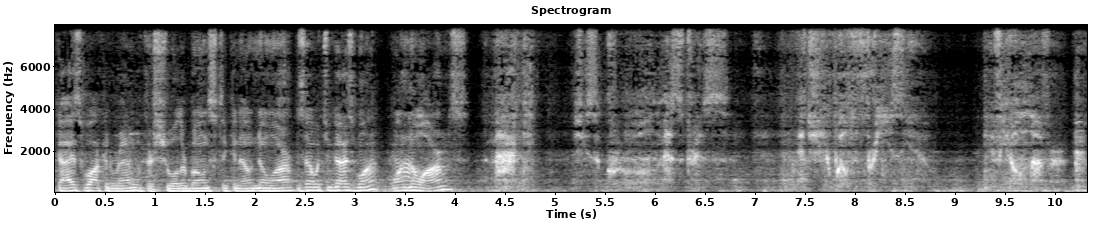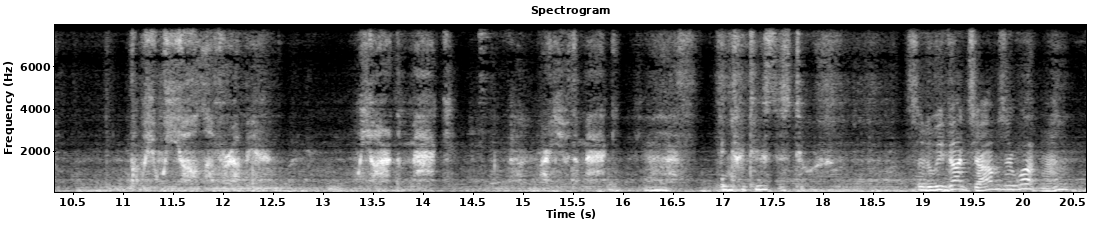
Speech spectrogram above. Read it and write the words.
Guys walking around with their shoulder bones sticking out, no arm. Is that what you guys want? Want no arms? The Mac, she's a cruel mistress, and she will freeze you if you don't love her. The way we all love her up here. We are the Mac. Are you the Mac? Yeah. Introduce us to her. So do we got jobs or what, man?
